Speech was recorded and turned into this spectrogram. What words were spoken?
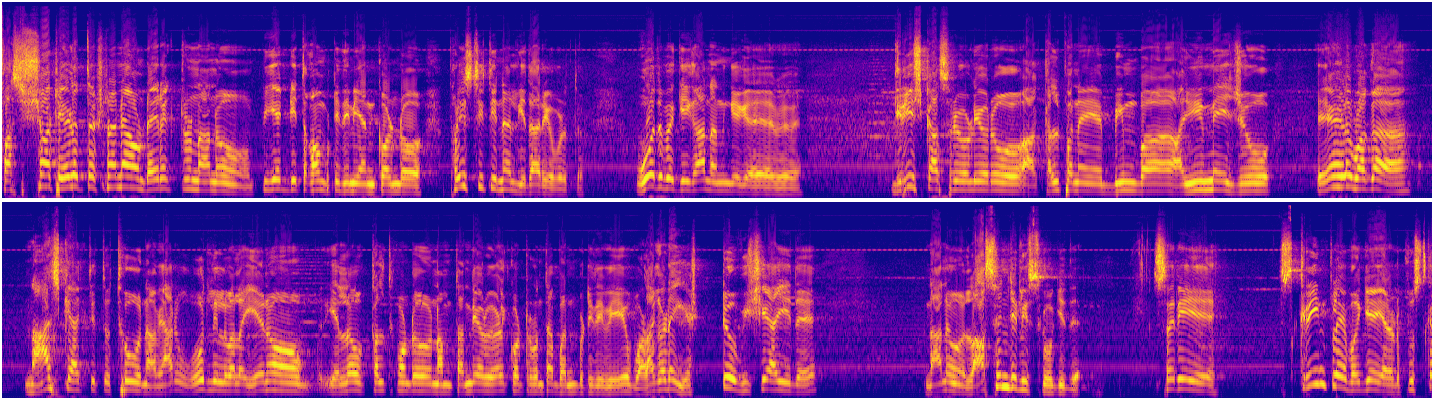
ಫಸ್ಟ್ ಶಾಟ್ ಹೇಳಿದ ತಕ್ಷಣವೇ ಅವ್ನು ಡೈರೆಕ್ಟ್ರು ನಾನು ಪಿ ಎಚ್ ಡಿ ತೊಗೊಂಡ್ಬಿಟ್ಟಿದ್ದೀನಿ ಅಂದ್ಕೊಂಡು ಪರಿಸ್ಥಿತಿನಲ್ಲಿ ಇದ್ದಾರೆ ಇವತ್ತು. ಓದಬೇಕೀಗ ನನಗೆ ಗಿರೀಶ್ ಕಾಸರವಳ್ಳಿಯವರು ಆ ಕಲ್ಪನೆ, ಬಿಂಬ ಆ ಇಮೇಜು ಹೇಳುವಾಗ ನಾಚಿಕೆ ಆಗ್ತಿತ್ತು, ಥೂ ನಾವು ಯಾರೂ ಓದಲಿಲ್ವಲ್ಲ, ಏನೋ ಎಲ್ಲೋ ಕಲ್ತ್ಕೊಂಡು ನಮ್ಮ ತಂದೆಯವರು ಹೇಳ್ಕೊಟ್ರು ಅಂತ ಬಂದ್ಬಿಟ್ಟಿದ್ದೀವಿ ಒಳಗಡೆ ಎಷ್ಟು ವಿಷಯ ಇದೆ. ನಾನು ಲಾಸ್ ಏಂಜಲೀಸ್ಗೆ ಹೋಗಿದ್ದೆ. ಸರಿ ಸ್ಕ್ರೀನ್ ಪ್ಲೇ ಬಗ್ಗೆ ಎರಡು ಪುಸ್ತಕ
